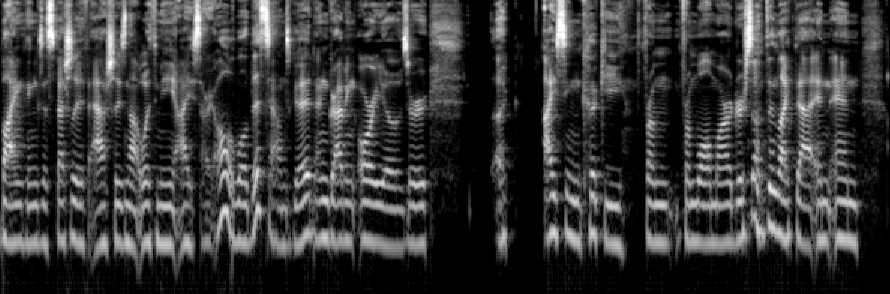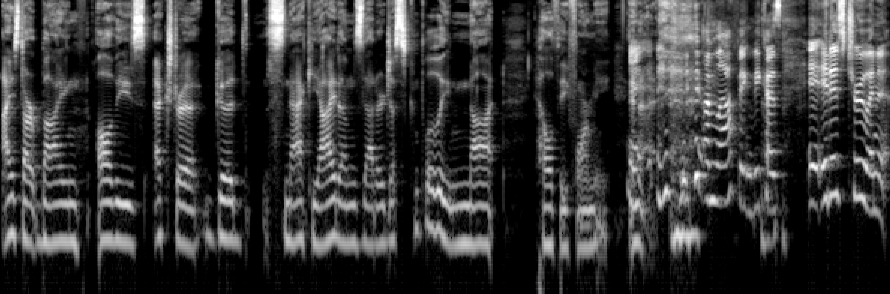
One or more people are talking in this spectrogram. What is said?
buying things, especially if Ashley's not with me. I start, oh, well, this sounds good. And grabbing Oreos or a icing cookie from from Walmart or something like that and and I start buying all these extra good snacky items that are just completely not healthy for me. And I, I'm laughing because it, it is true, and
